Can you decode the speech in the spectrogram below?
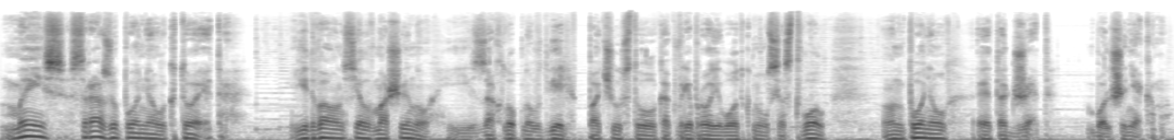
Мейс сразу понял, кто это. Едва он сел в машину и, захлопнув дверь, почувствовал, как в ребро его уткнулся ствол, он понял — это Джет. Больше некому.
